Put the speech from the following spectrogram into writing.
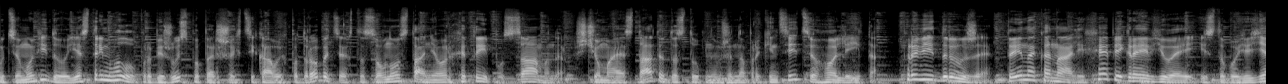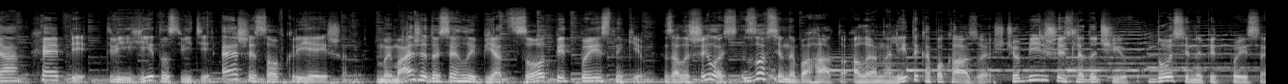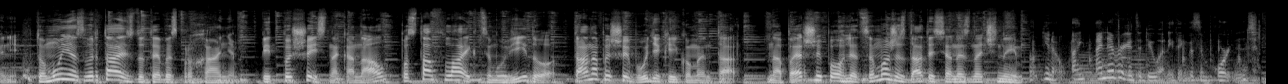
У цьому відео я стрімголов пробіжусь по перших цікавих подробицях стосовно останнього архетипу Summoner, що має стати доступним вже наприкінці цього літа. Привіт, друже! Ти на каналі Happy Grave UA і з тобою я, Happy, твій гід у світі Ashes of Creation. Ми майже досягли 500 підписників. Залишилось зовсім небагато, але аналітика показує, що більшість глядачів досі не підписані. Тому я звертаюсь до тебе з проханням. Підпишись на канал, постав лайк цьому відео та напиши будь-який коментар. На перший погляд, це може здатися незначним.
